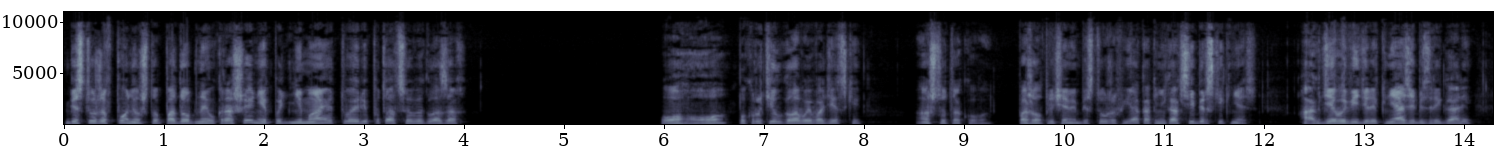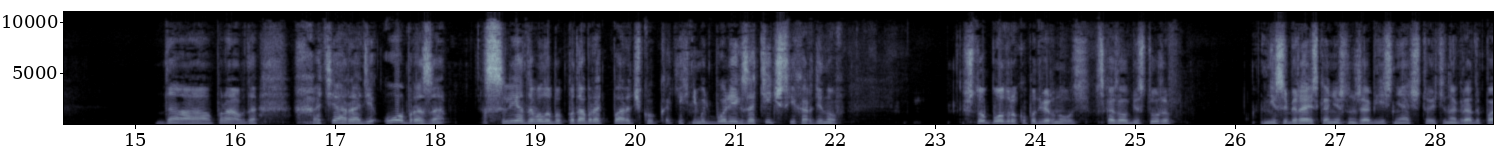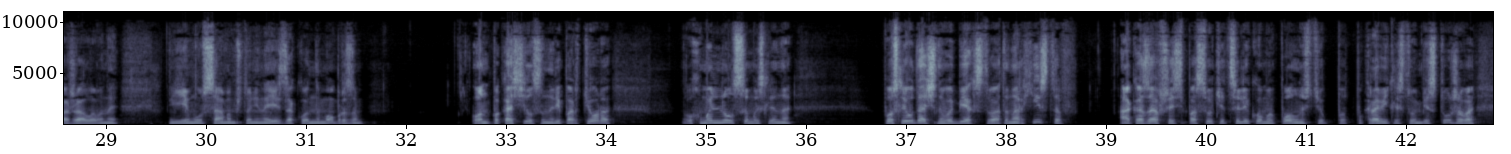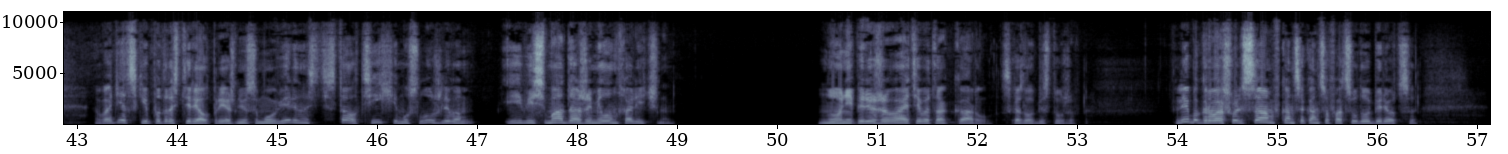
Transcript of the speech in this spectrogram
Бестужев понял, что подобные украшения поднимают твою репутацию в их глазах. «Ого!» — покрутил головой Водецкий. «А что такого?» — пожал плечами Бестужев. «Я как-никак сибирский князь. А где вы видели князя без регалий?» «Да, правда. Хотя ради образа следовало бы подобрать парочку каких-нибудь более экзотических орденов». «Что под руку подвернулось?» — сказал Бестужев не собираясь, конечно же, объяснять, что эти награды пожалованы ему самым что ни на есть законным образом. Он покосился на репортера, ухмыльнулся мысленно. После удачного бегства от анархистов, оказавшись, по сути, целиком и полностью под покровительством Бестужева, Водецкий подрастерял прежнюю самоуверенность, стал тихим, услужливым и весьма даже меланхоличным. — Ну, не переживайте вы так, Карл, — сказал Бестужев. — либо Гравошоль сам, в конце концов, отсюда уберется,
